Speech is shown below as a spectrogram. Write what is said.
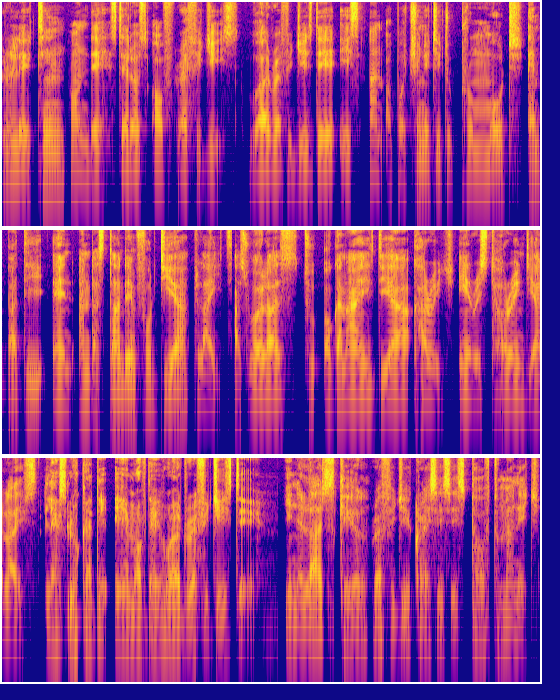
relating on the status of refugees. World Refugees Day is an opportunity to promote empathy and understanding for their plight, as well as to organize their courage in restoring their lives. Let's look at the aim of the World Refugees Day. In a large scale, refugee crisis is tough to manage,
